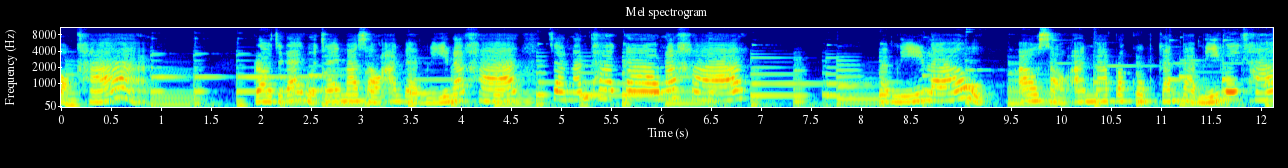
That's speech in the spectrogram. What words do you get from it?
อกค่ะ เราจะได้หัวใจมา 2 อันแบบนี้นะคะ จากนั้นทากาวนะคะ แบบนี้แล้วเอา 2 อันมาประกบกันแบบนี้เลยค่ะ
